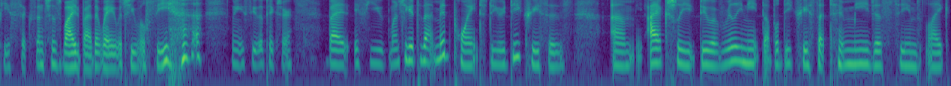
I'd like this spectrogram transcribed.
piece six inches wide, by the way, which you will see when you see the picture. But if you once you get to that midpoint, do your decreases. Um, I actually do a really neat double decrease that to me just seems like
